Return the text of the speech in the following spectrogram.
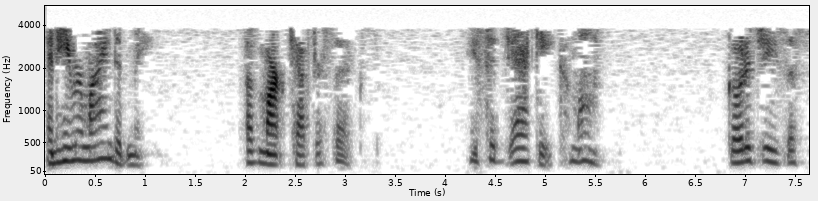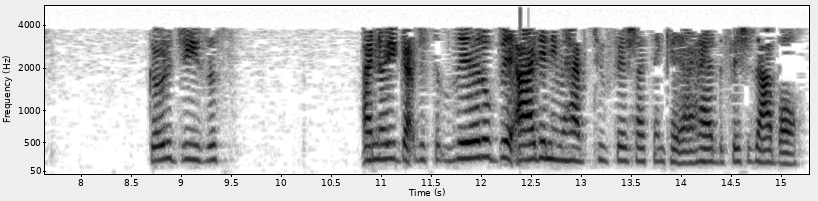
And he reminded me of Mark chapter 6. He said, Jackie, come on. Go to Jesus. Go to Jesus. I know you got just a little bit. I didn't even have two fish. I think I had the fish's eyeball.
